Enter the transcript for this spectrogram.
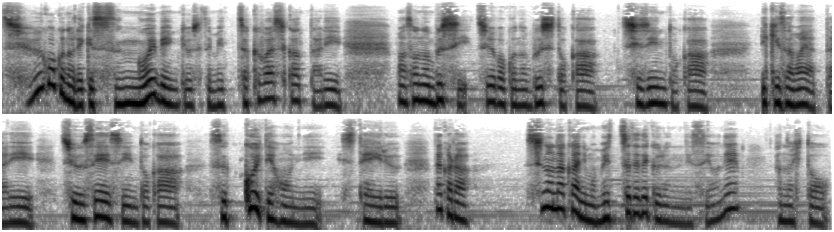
中国の歴史すんごい勉強しててめっちゃ詳しかったり、まあ、その武士中国の武士とか詩人とか生き様やったり忠誠心とかすっごい手本にしている。だから詩の中にもめっちゃ出てくるんですよねあの人。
